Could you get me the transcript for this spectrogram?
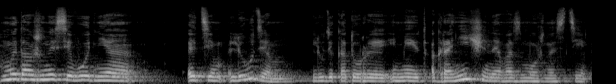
Мы должны сегодня этим людям, люди, которые имеют ограниченные возможности,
